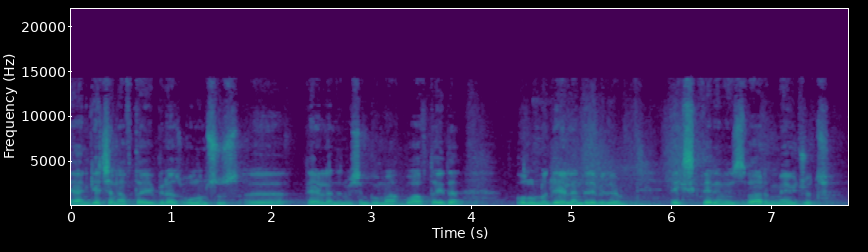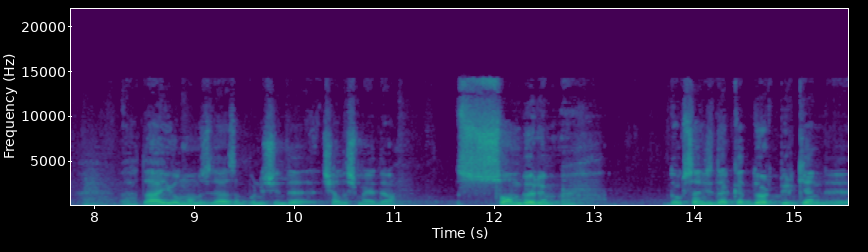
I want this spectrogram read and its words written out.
yani geçen haftayı biraz olumsuz e, değerlendirmişim. Bu, bu haftayı da olumlu değerlendirebilirim. Eksiklerimiz var, mevcut. Daha iyi olmamız lazım. Bunun için de çalışmaya devam. Son bölüm 90. dakika 4-1 iken e,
